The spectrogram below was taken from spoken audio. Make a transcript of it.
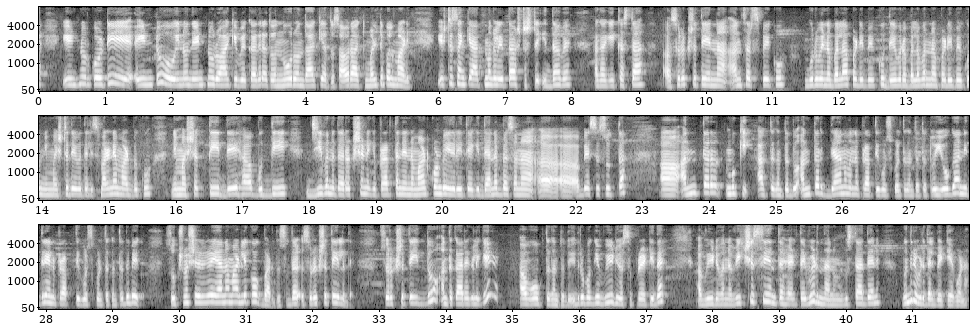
ಎಂಟುನೂರು ಕೋಟಿ ಇಂಟು ಇನ್ನೊಂದು ಎಂಟುನೂರು ಹಾಕಿ ಬೇಕಾದರೆ ಅಥವಾ ಒಂದು ನೂರೊಂದು ಹಾಕಿ ಅಥವಾ ಸಾವಿರ ಹಾಕಿ ಮಲ್ಟಿಪಲ್ ಮಾಡಿ, ಎಷ್ಟು ಸಂಖ್ಯೆ ಆತ್ಮಗಳಿರ್ತಾವೆ ಅಷ್ಟಷ್ಟು ಇದ್ದಾವೆ. ಹಾಗಾಗಿ ಕಷ್ಟ ಸುರಕ್ಷತೆಯನ್ನು ಅನುಸರಿಸಬೇಕು. ಗುರುವಿನ ಬಲ ಪಡಿಬೇಕು, ದೇವರ ಬಲವನ್ನು ಪಡಿಬೇಕು, ನಿಮ್ಮ ಇಷ್ಟ ದೇವದಲ್ಲಿ ಸ್ಮರಣೆ ಮಾಡಬೇಕು, ನಿಮ್ಮ ಶಕ್ತಿ, ದೇಹ, ಬುದ್ಧಿ, ಜೀವನದ ರಕ್ಷಣೆಗೆ ಪ್ರಾರ್ಥನೆಯನ್ನು ಮಾಡಿಕೊಂಡು ಈ ರೀತಿಯಾಗಿ ಧ್ಯಾನಾಭ್ಯಾಸನ ಅಭ್ಯಸಿಸುತ್ತಾ ಅಂತರ್ಮುಖಿ ಆಗ್ತಕ್ಕಂಥದ್ದು ಅಂತರ್ಧ್ಯಾನವನ್ನು ಪ್ರಾಪ್ತಿಗೊಳಿಸ್ಕೊಳ್ತಕ್ಕಂಥದ್ದು, ಅಥವಾ ಯೋಗ ನಿದ್ರೆಯನ್ನು ಪ್ರಾಪ್ತಿಗೊಳಿಸ್ಕೊಳ್ತಕ್ಕಂಥದ್ದು ಬೇಕು. ಸೂಕ್ಷ್ಮ ಶರೀರಯಾನ ಮಾಡಲಿಕ್ಕೆ ಹೋಗಬಾರ್ದು. ಸುಧ ಸುರಕ್ಷತೆ ಇಲ್ಲದೆ. ಸುರಕ್ಷತೆ ಇದ್ದು ಅಂಥ ಕಾರ್ಯಗಳಿಗೆ ಹೋಗ್ತಕ್ಕಂಥದ್ದು. ಇದ್ರ ಬಗ್ಗೆ ವಿಡಿಯೋ ಸಪ್ರೇಟ್ ಇದೆ. ಆ ವಿಡಿಯೋವನ್ನು ವೀಕ್ಷಿಸಿ ಅಂತ ಹೇಳ್ತಾ ವಿಡಿಯೋ ನಾನು ಮುಗಿಸ್ತಾ ಇದ್ದೇನೆ. ಮುಂದಿನ ವಿಡಿಯೋದಲ್ಲಿ ಭೇಟಿಯಾಗೋಣ.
